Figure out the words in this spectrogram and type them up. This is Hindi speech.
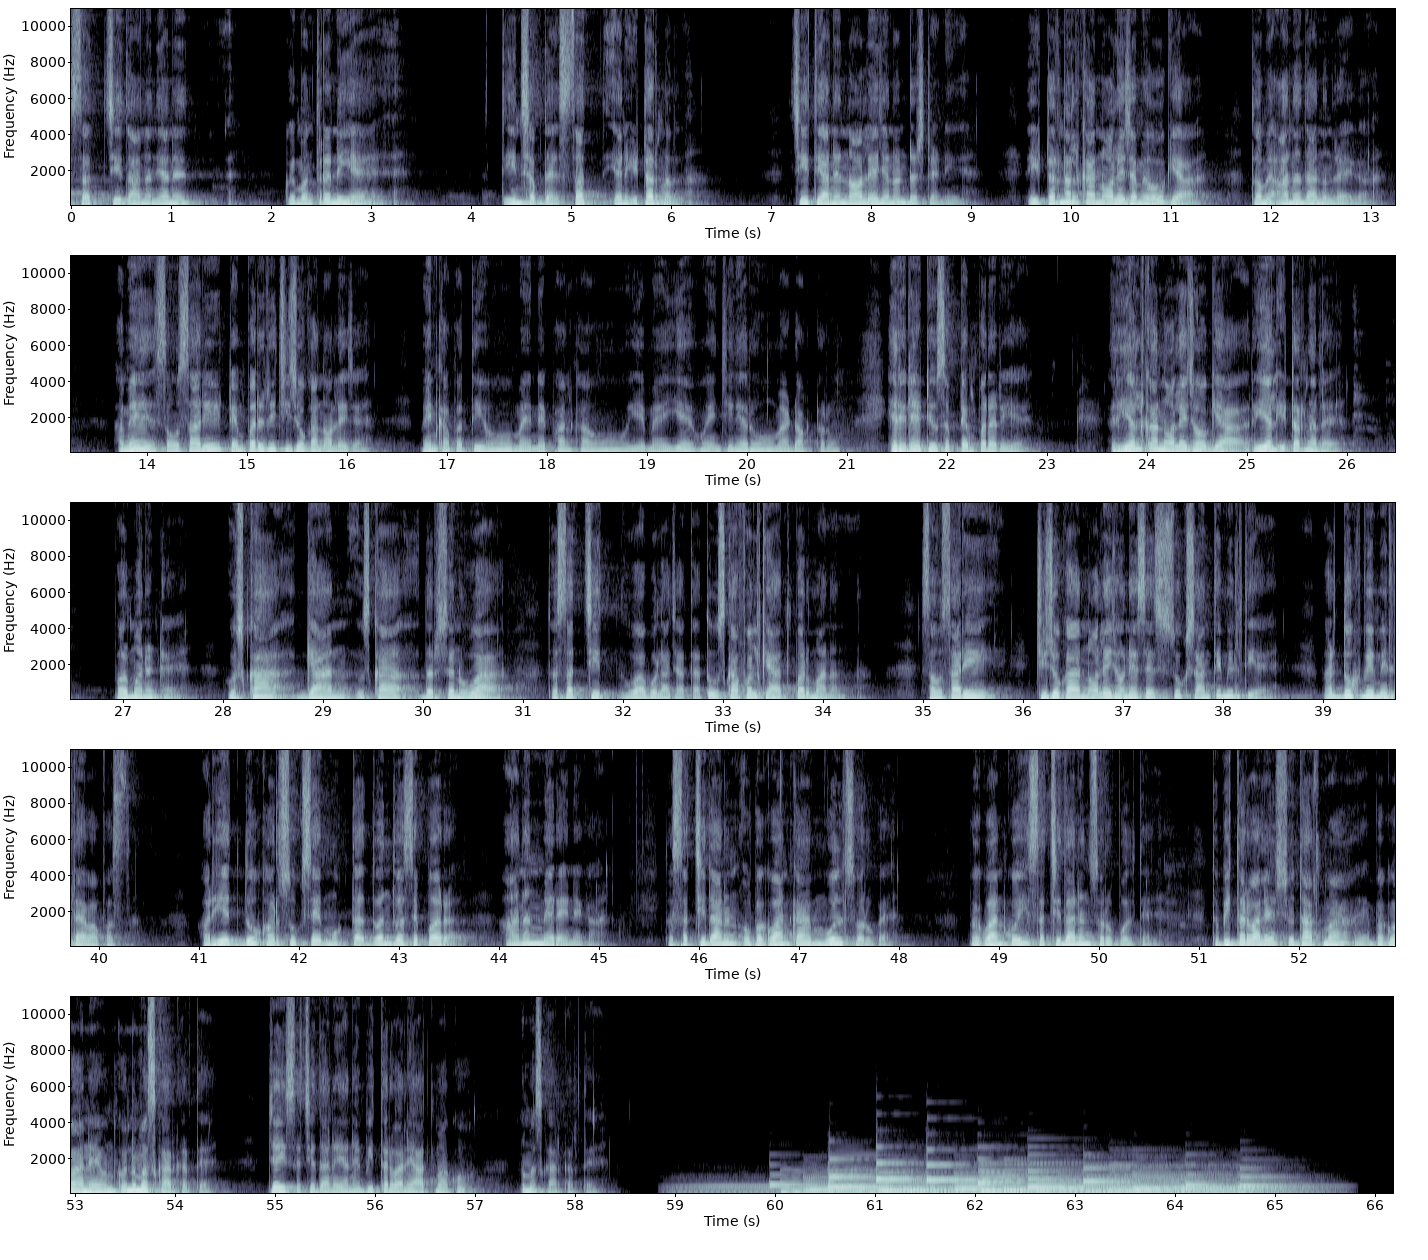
सच्चिद आनंद यानी कोई मंत्र नहीं है, तीन शब्द है, सत यानी इटरनल चित यानी नॉलेज एंड अंडरस्टैंडिंग इटरनल का नॉलेज हमें हो गया तो हमें आनंद आनंद रहेगा। हमें संसारी टेम्पररी चीज़ों का नॉलेज है। मैं इनका पति हूँ, मैं नेपाल का हूँ, ये मैं ये हूँ इंजीनियर हूँ, मैं डॉक्टर हूँ। ये रिलेटिव सब टेम्पररी है। रियल का नॉलेज हो गया रियल इटरनल है परमानेंट है। उसका ज्ञान, उसका दर्शन हुआ तो सच्चित हुआ बोला जाता है। तो उसका फल क्या है? परमानंद। संसारी चीज़ों का नॉलेज होने से सुख, शांति मिलती है और दुख भी मिलता है वापस। और ये दुख और सुख से मुक्त, द्वंद्व से पर आनंद में रहने का। तो सच्चिदानंद वो भगवान का मूल स्वरूप है। भगवान को ही सच्चिदानंद स्वरूप बोलते हैं। तो भीतर वाले शुद्धात्मा भगवान है, उनको नमस्कार करते हैं। जय सच्चिदानंद, यानी भीतर वाले आत्मा को नमस्कार करते हैं।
